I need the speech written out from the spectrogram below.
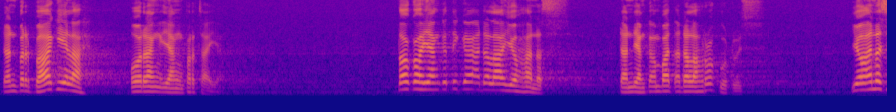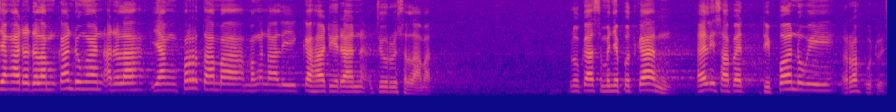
Dan berbahagialah orang yang percaya. Tokoh yang ketiga adalah Yohanes dan yang keempat adalah Roh Kudus. Yohanes yang ada dalam kandungan adalah yang pertama mengenali kehadiran juru selamat. Lukas menyebutkan Elizabeth dipenuhi Roh Kudus.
